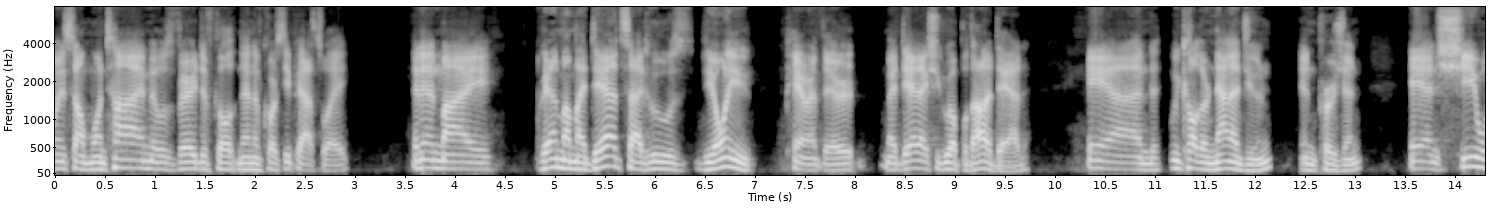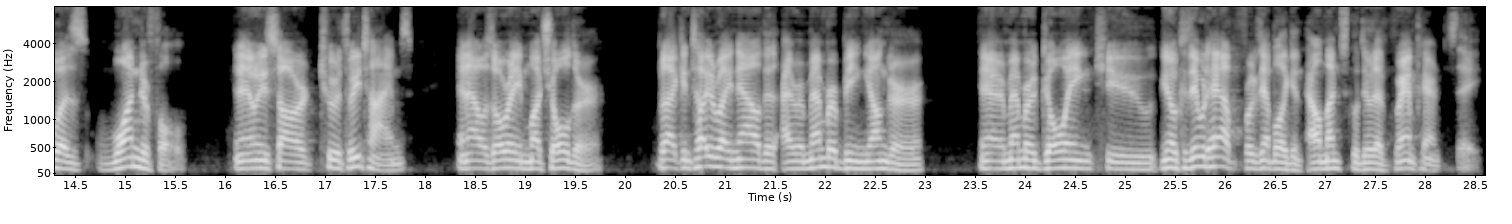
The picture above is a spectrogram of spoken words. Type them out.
Only saw him one time. It was very difficult. And then, of course, he passed away. And then my grandma, my dad's side, who was the only parent there, my dad actually grew up without a dad. And we called her Nana Joon in Persian. And she was wonderful. And I only saw her two or three times. And I was already much older. But I can tell you right now that I remember being younger and I remember going to, you know, because they would have, for example, like in elementary school, they would have grandparents day.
